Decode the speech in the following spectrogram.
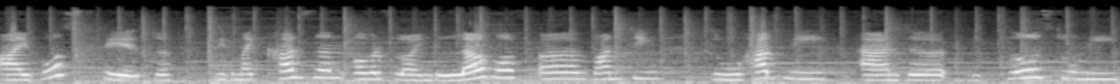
I was faced with my cousin overflowing love of uh, wanting to hug me and uh, be close to me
